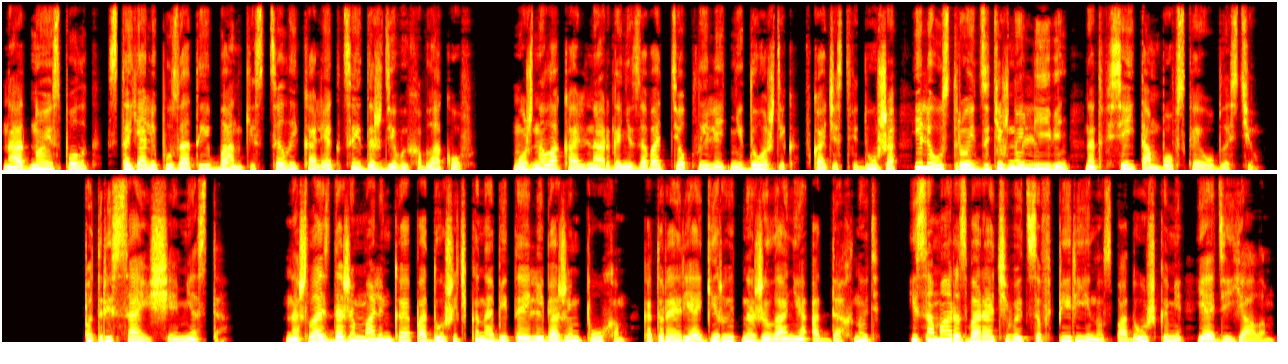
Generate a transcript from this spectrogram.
На одной из полок стояли пузатые банки с целой коллекцией дождевых облаков. Можно локально организовать теплый летний дождик в качестве душа или устроить затяжной ливень над всей Тамбовской областью. Потрясающее место. Нашлась даже маленькая подушечка, набитая лебяжьим пухом, которая реагирует на желание отдохнуть и сама разворачивается в перину с подушками и одеялом.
